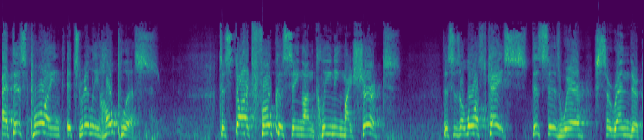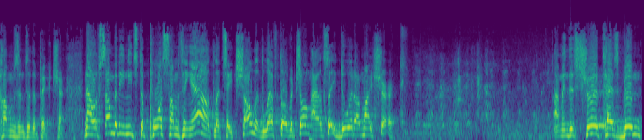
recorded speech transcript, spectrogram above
At this point, it's really hopeless to start focusing on cleaning my shirt. This is a lost case. This is where surrender comes into the picture. Now, if somebody needs to pour something out, let's say cholent, leftover cholent, I'll say, do it on my shirt. I mean, this shirt has been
